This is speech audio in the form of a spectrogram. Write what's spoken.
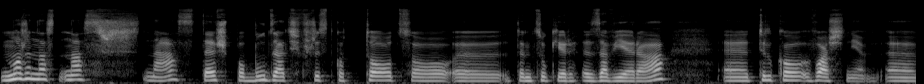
może nas, nas, nas też pobudzać wszystko to, co e, ten cukier zawiera. E, tylko właśnie, e,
